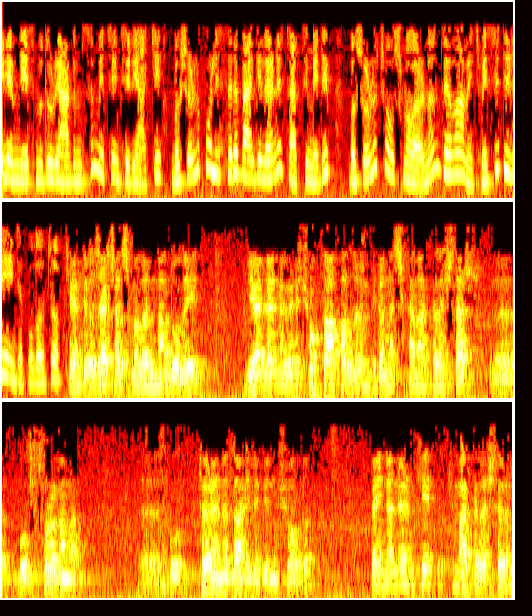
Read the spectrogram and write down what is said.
İl Emniyet Müdür Yardımcısı Metin Tiryaki, başarılı polislere belgelerini takdim edip başarılı çalışmalarının devam etmesi dileğinde bulundu. kendi özel çalışmalarından dolayı diğerlerine göre çok daha fazla ön plana çıkan arkadaşlar e, bu programa, e, bu törene dahil edilmiş oldu. Ben inanıyorum ki tüm arkadaşlarım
